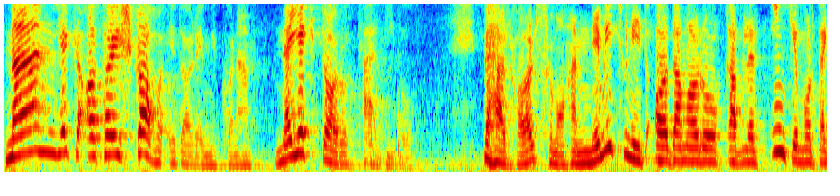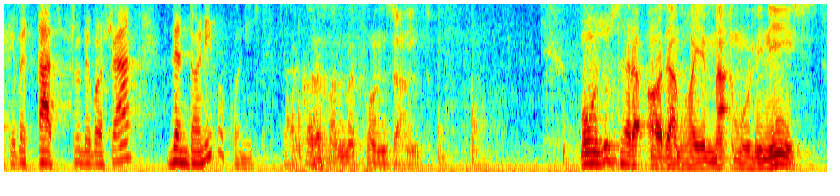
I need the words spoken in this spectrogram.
من یک آسایشگاه رو اداره می‌کنم نه یک دار و تعدیبو به هر حال شما هم نمی‌تونید آدما رو قبل از اینکه مرتکب قتل شده باشن زندانی بکنید. سرکار خانم فونزاند. موضوع سر آدم های معمولی نیست.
